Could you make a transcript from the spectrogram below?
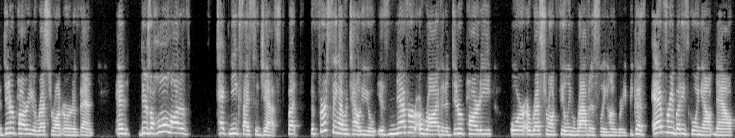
a dinner party, a restaurant, or an event. And there's a whole lot of techniques I suggest. But the first thing I would tell you is never arrive at a dinner party or a restaurant feeling ravenously hungry because everybody's going out now.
